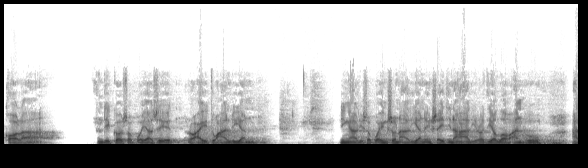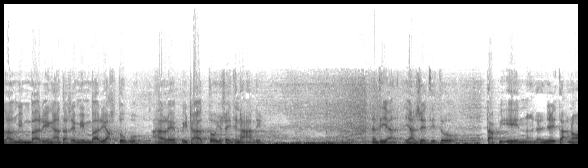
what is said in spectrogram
qala ndika sapa Yazid raaitu aliyan ningali sapa ingsun alian ing Sayyidina Ali radhiyallahu anhu alal mimbari ing atase mimbar yaktubu ale pidato ya Sayyidina Ali. Nanti ya Yazid itu tabiin dan nyeritakno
